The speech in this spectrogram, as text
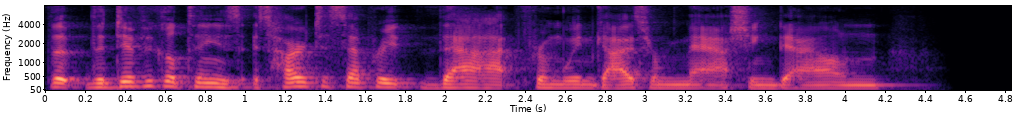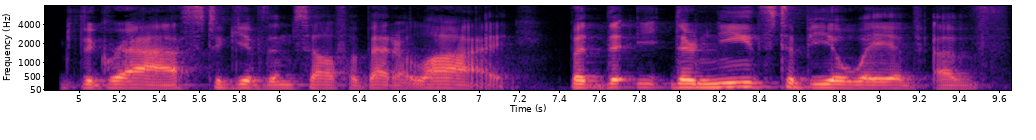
the the difficult thing is it's hard to separate that from when guys are mashing down the grass to give themselves a better lie. But the, there needs to be a way of of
